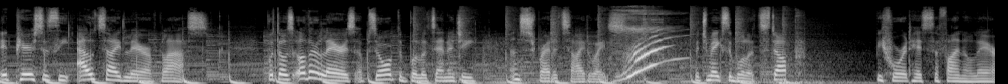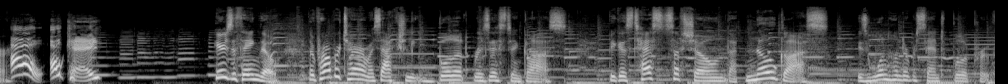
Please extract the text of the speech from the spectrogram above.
it pierces the outside layer of glass, but those other layers absorb the bullet's energy and spread it sideways, which makes the bullet stop before it hits the final layer. Oh, okay. Here's the thing though the proper term is actually bullet resistant glass because tests have shown that no glass is 100% bulletproof.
